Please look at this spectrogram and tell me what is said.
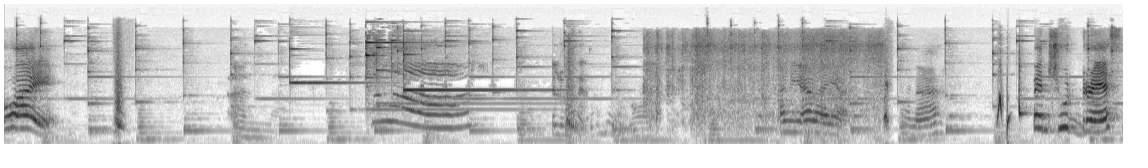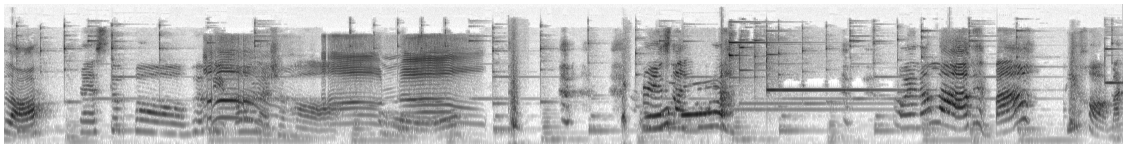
ด้วย อันละจะรู้ใส่ตุ้มหูด้วยอันนี้อะไรอะเดี๋ยวนะ เป็นชุดเดรสเหรอเดรสกระโปรงเพื่อปีโป้โดยเฉพาะโอ้โหไม่ใส่โอ้ยน่ารักเห็นปะพี่ขอมัด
